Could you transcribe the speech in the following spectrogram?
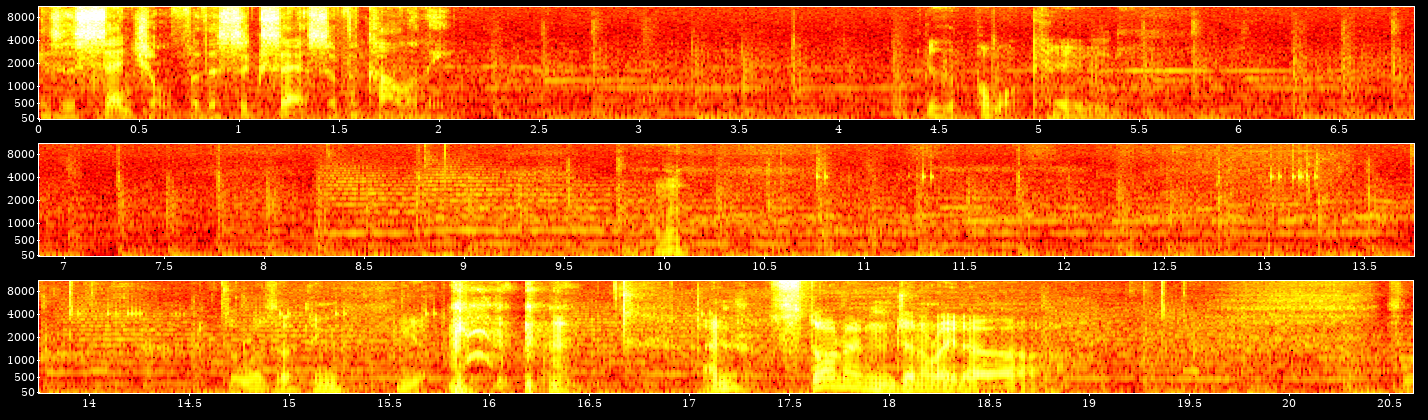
is essential for the success of the colony. Here's a power cable. Hm? So, was ist das Ding? Hier. Ein Stolen Generator. So,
